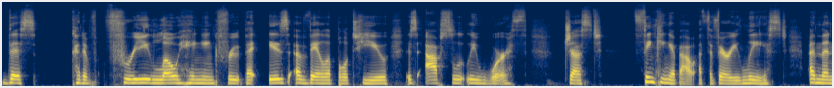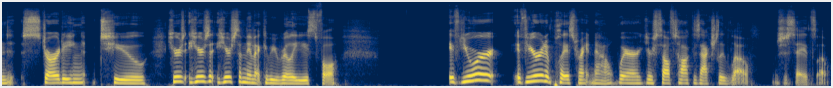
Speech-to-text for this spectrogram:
this kind of free, low hanging fruit that is available to you is absolutely worth just thinking about at the very least. And then starting to here's here's here's something that could be really useful. If you're if you're in a place right now where your self-talk is actually low let's just say it's low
